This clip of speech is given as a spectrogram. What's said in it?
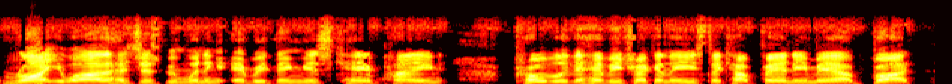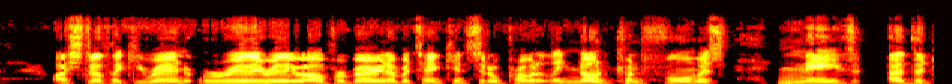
Right You Are has just been winning everything this campaign. Probably the heavy track in the Easter Cup found him out, but I still think he ran really, really well. For barrier number 10, considered prominently non-conformist, needs a, the,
